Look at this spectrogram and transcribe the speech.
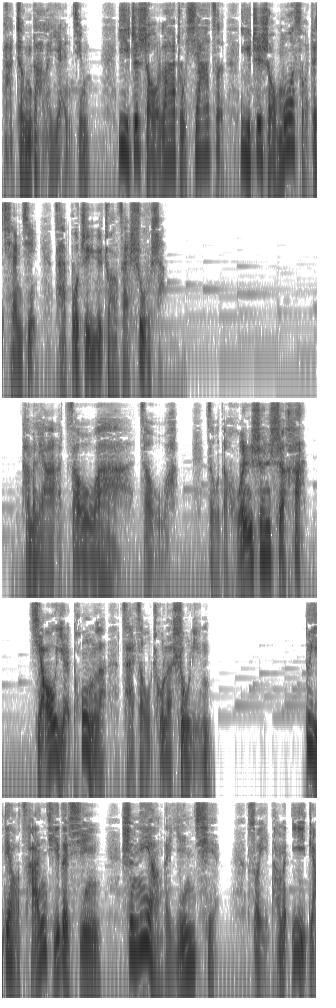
他睁大了眼睛，一只手拉住瞎子，一只手摸索着前进，才不至于撞在树上。他们俩走啊走啊，走得浑身是汗，脚也痛了，才走出了树林。对调残疾的心是那样的殷切，所以他们一点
